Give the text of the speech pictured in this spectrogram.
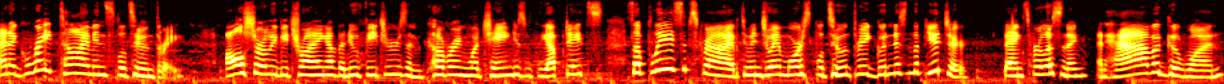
and a great time in Splatoon 3. I'll surely be trying out the new features and covering what changes with the updates, so please subscribe to enjoy more Splatoon 3 goodness in the future. Thanks for listening, and have a good one.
